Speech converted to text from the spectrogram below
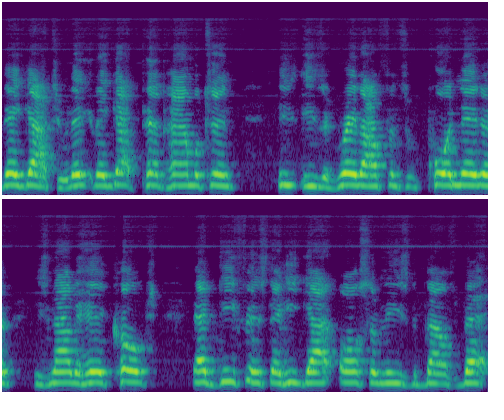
They got to. They they got Pep Hamilton. He, he's a great offensive coordinator. He's now the head coach. That defense that he got also needs to bounce back.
